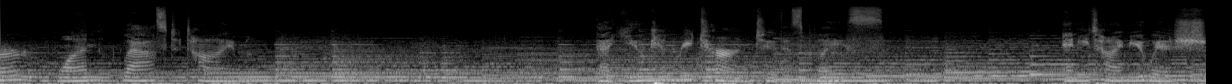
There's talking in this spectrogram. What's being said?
Remember one last time that you can return to this place anytime you wish.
